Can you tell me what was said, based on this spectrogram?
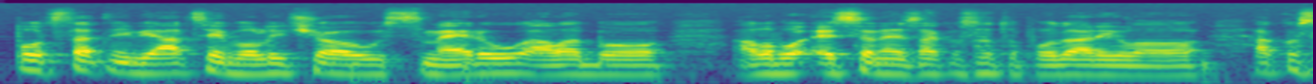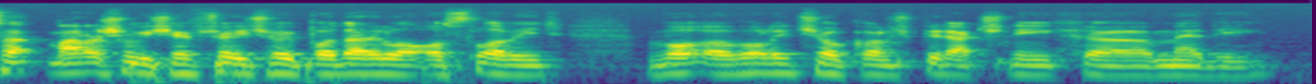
podstatne viacej voličov Smeru alebo, alebo SNS, ako sa to podarilo, ako sa Marošovi Ševčovičovi podarilo osloviť vo, voličov konšpiračných e, médií.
